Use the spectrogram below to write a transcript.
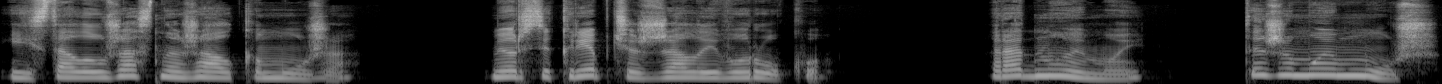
Ей стало ужасно жалко мужа. Мерси крепче сжала его руку. «Родной мой, ты же мой муж.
